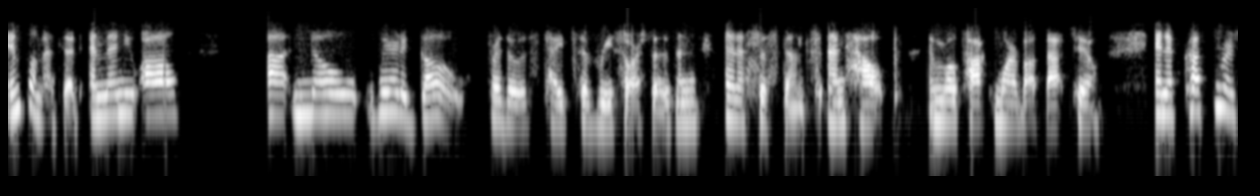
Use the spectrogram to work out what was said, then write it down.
implemented. And then you all uh, know where to go for those types of resources and, and assistance and help. And we'll talk more about that too. And if customers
